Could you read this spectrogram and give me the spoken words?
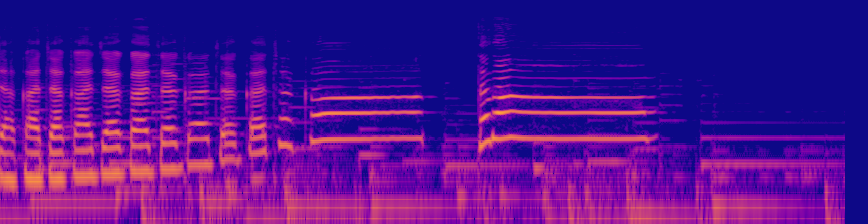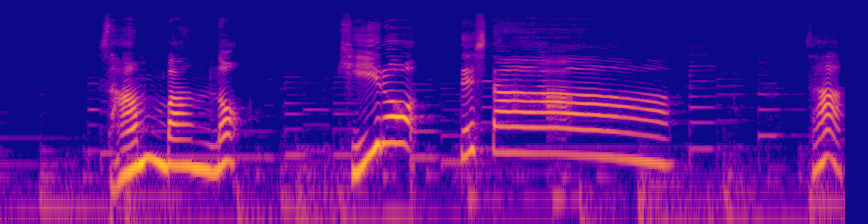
じゃかじゃかじゃかじゃかじゃかじゃかただーん3番の黄色でしたさあ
